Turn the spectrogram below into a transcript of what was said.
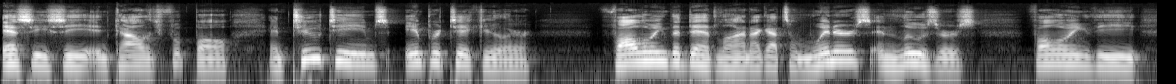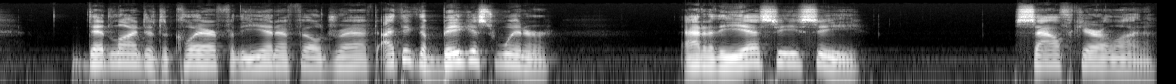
SEC in college football. And two teams in particular, following the deadline, I got some winners and losers following the deadline to declare for the NFL draft. I think the biggest winner out of the SEC, South Carolina.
